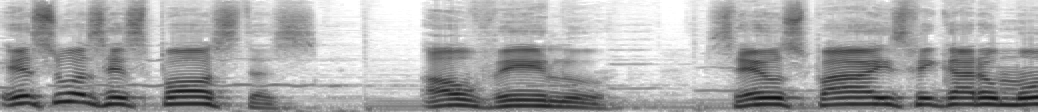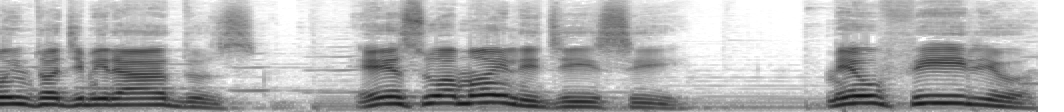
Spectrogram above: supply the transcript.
e suas respostas. Ao vê-lo, seus pais ficaram muito admirados e sua mãe lhe disse: Meu filho,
